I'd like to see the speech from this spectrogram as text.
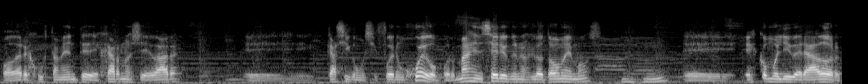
poder justamente dejarnos llevar eh, casi como si fuera un juego, por más en serio que nos lo tomemos, eh, es como liberador.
